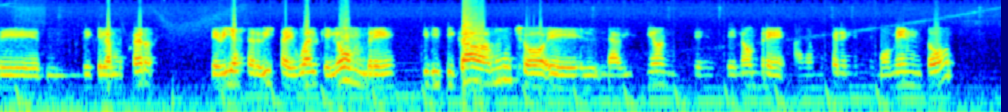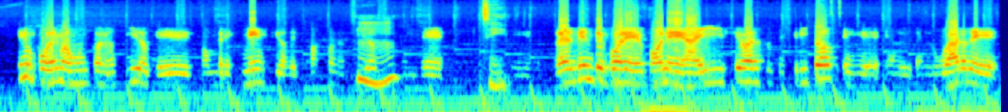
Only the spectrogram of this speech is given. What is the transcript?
de, que la mujer debía ser vista igual que el hombre, criticaba mucho eh, la visión del hombre a la mujer en ese momento. Tiene un poema muy conocido que es Hombres Necios, de los más conocidos, donde eh, realmente pone, pone ahí, lleva en sus escritos eh, el, lugar de,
